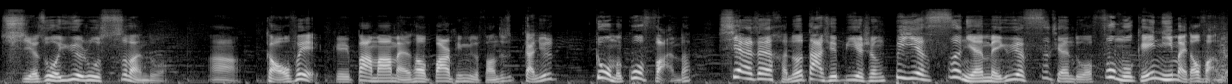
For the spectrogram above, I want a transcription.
写作月入四万多，啊，稿费给爸妈买了套八十平米的房子，感觉跟我们过反了。现在很多大学毕业生毕业四年，每个月四千多，父母给你买套房子，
